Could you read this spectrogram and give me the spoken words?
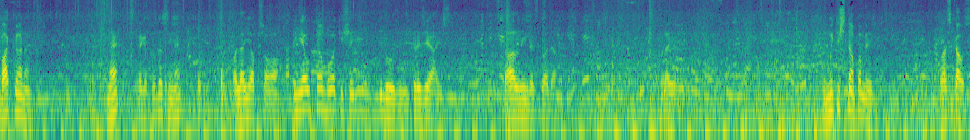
Bacana. Né? Pega tudo assim, né? Olha aí, ó, pessoal, ó. Tem é o tambor aqui cheio de, blusa, de 13 reais. Tá linda cor dela. Olha aí, ó. Tem muita estampa mesmo. Olha as calças.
